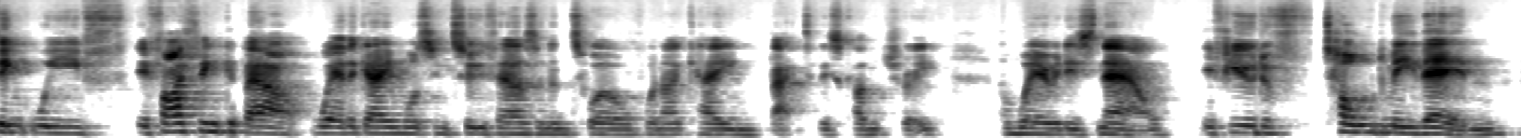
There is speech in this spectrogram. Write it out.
think we've, if I think about where the game was in 2012 when I came back to this country and where it is now, if you'd have told me then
